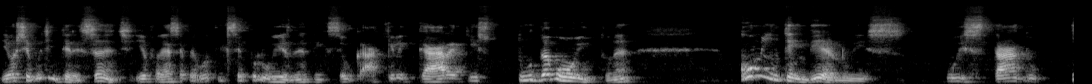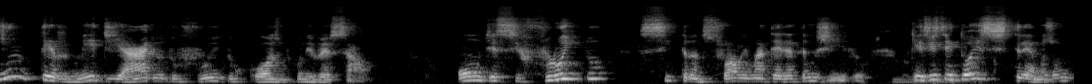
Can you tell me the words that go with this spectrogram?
e eu achei muito interessante, e eu falei, essa pergunta tem que ser para o Luiz, né? tem que ser aquele cara que estuda muito, né? Como entender, Luiz, o estado intermediário do fluido cósmico universal, onde esse fluido se transforma em matéria tangível. Porque existem dois extremos, um,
